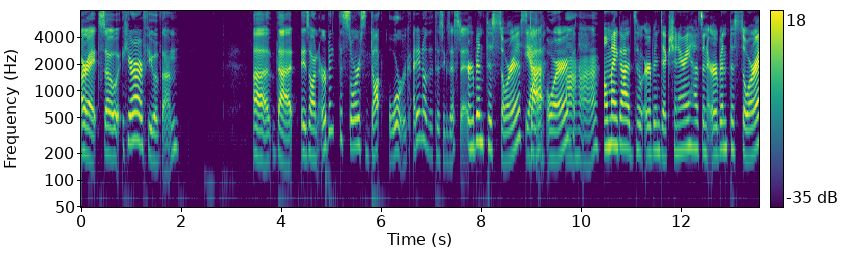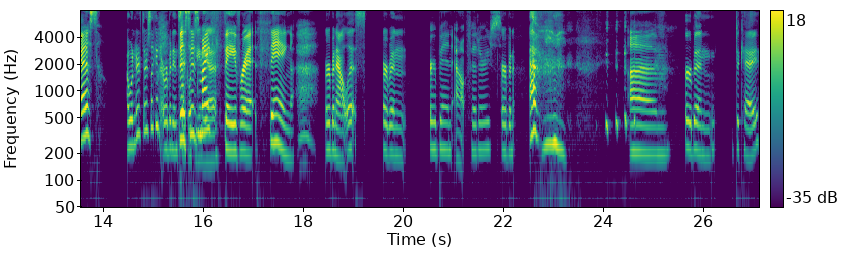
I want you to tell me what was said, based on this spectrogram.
All right, so here are a few of them. Uh, that is on urbanthesaurus.org. I didn't know that this existed. Urbanthesaurus.org. Yeah. uh-huh. Oh my god, so Urban Dictionary has an Urban Thesaurus? I wonder if there's like an urban encyclopedia. This is my favorite thing. urban outlets, urban, Urban Outfitters. urban, um urban decay.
